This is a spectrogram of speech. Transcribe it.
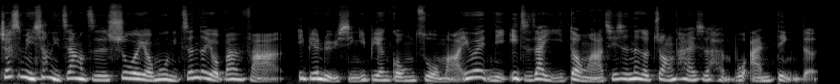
，Jasmine，像你这样子数位游牧，你真的有办法一边旅行一边工作吗？因为你一直在移动啊，其实那个状态是很不安定的。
